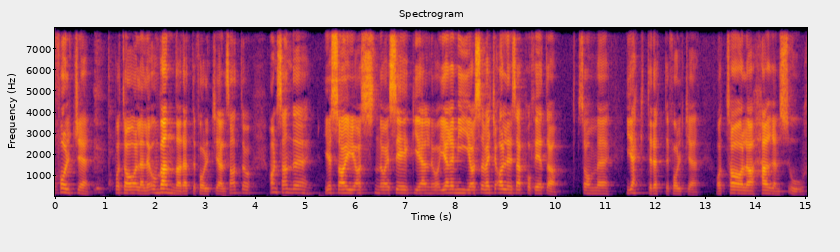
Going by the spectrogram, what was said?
folket på tale, eller omvende dette folket. Eller, sant? Og han sender Jesajasen og Esekiel og Jeremias og vet ikke alle disse profeter som eh, gikk til dette folket og taler Herrens ord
